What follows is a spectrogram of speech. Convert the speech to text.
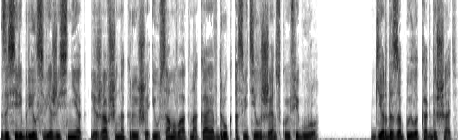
засеребрил свежий снег, лежавший на крыше, и у самого окна Кая вдруг осветил женскую фигуру. Герда забыла, как дышать.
